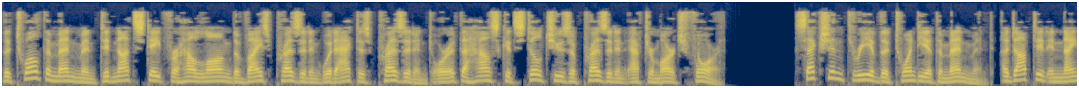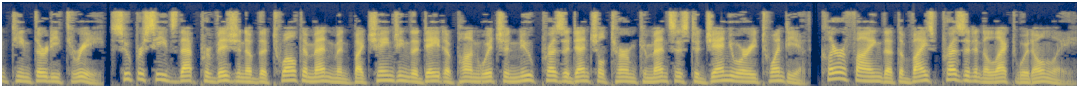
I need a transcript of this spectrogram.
The Twelfth Amendment did not state for how long the vice president would act as president or if the House could still choose a president after March 4. Section 3 of the Twentieth Amendment, adopted in 1933, supersedes that provision of the Twelfth Amendment by changing the date upon which a new presidential term commences to January 20, clarifying that the vice president-elect would only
